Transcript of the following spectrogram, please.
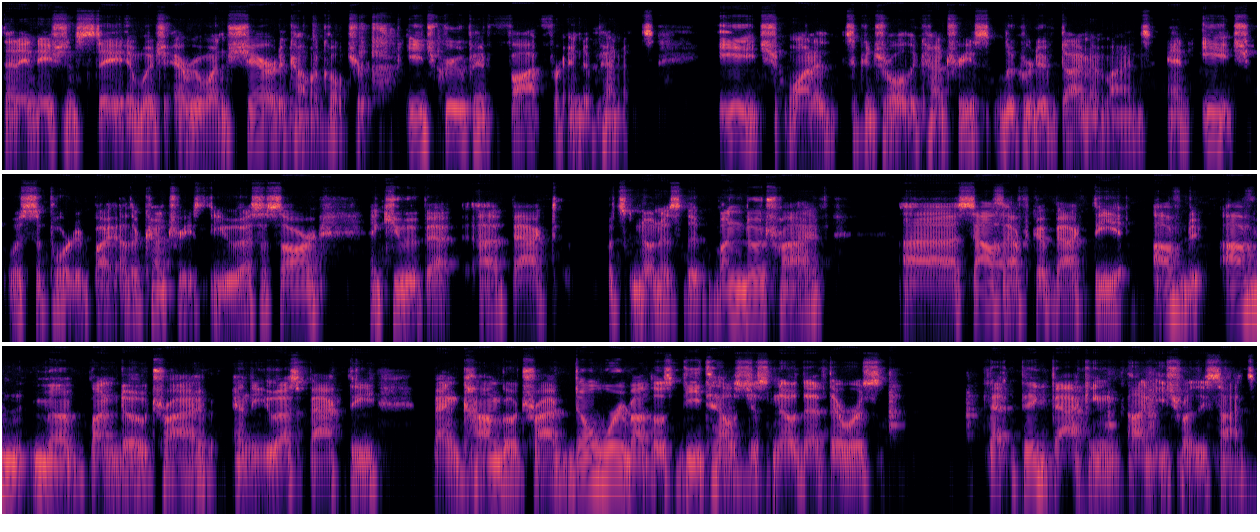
than a nation state in which everyone shared a common culture. Each group had fought for independence. Each wanted to control the country's lucrative diamond mines, and each was supported by other countries. The USSR and Cuba uh, backed what's known as the Mbundu tribe. Uh, South Africa backed the Ovimbundu tribe, and the U.S. backed the Bakongo tribe. Don't worry about those details. Just know that there was that big backing on each one of these sides.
